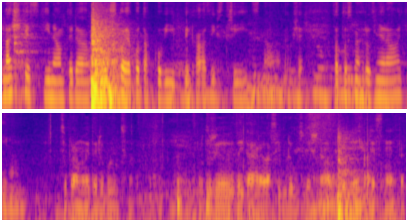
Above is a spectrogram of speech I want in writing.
naštěstí nám teda město jako takový vychází vstříc, no, takže za to jsme hrozně rádi, no. Co plánujete do budoucna? Protože tady ta hra asi bude úspěšná, hodně i v Desné, tak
